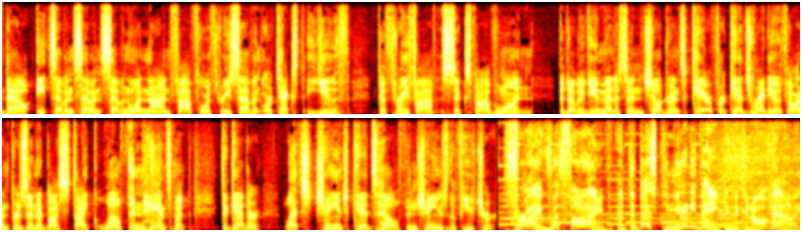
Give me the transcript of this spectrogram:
Dial 877 719 5437 or text youth to 35651. The WVU Medicine Children's Care for Kids Radiothon presented by Stike Wealth Enhancement. Together, let's change kids' health and change the future. Thrive with five at the best community bank in the Kanawha Valley,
